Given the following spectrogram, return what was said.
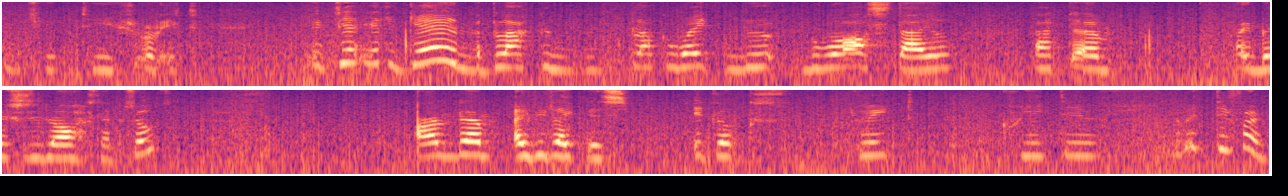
interpretation on it. It yet, yet again the black and black and white noir style that um, I mentioned in the last episode. And um, I really like this. It looks great, creative, a bit different.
